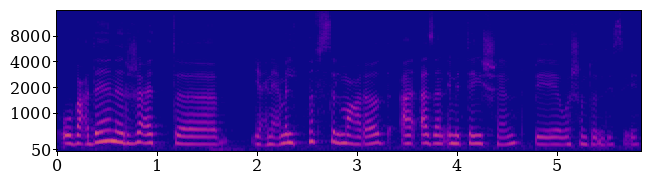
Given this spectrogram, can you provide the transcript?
وبعدين رجعت أه، يعني عملت نفس المعرض as an imitation بواشنطن دي سي.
